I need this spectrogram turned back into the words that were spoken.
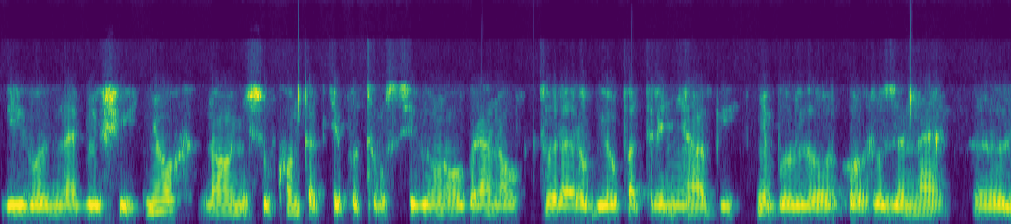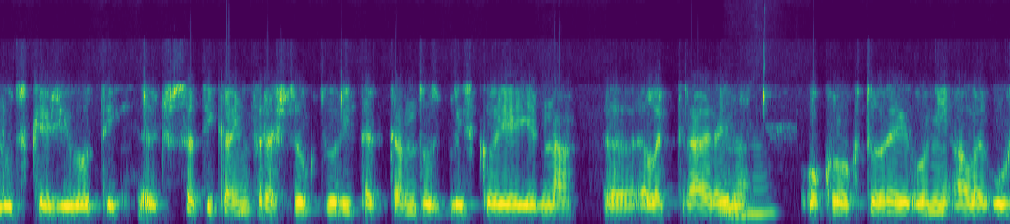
vývoj v najbližších dňoch. No oni sú v kontakte potom s civilnou obranou, ktorá robí opatrenia, aby neboli ohrozené E, ľudské životy. E, čo sa týka infraštruktúry, tak tam dosť blízko je jedna e, elektráreň, mm-hmm. okolo ktorej oni ale už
